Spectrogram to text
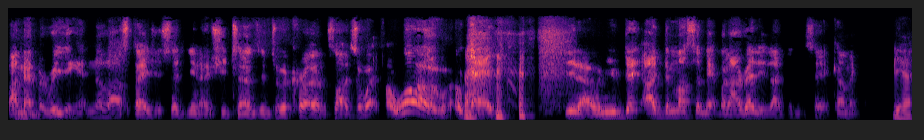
i Mm. remember reading it in the last page it said you know she turns into a crow and flies away thought, whoa okay you know and you did i must admit when i read it i didn't see it coming yeah.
